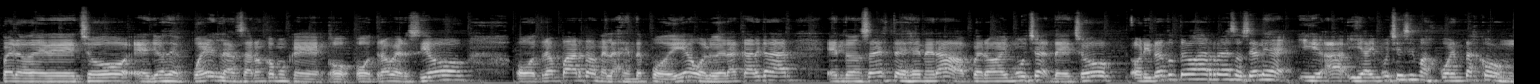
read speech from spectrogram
Pero de hecho, ellos después lanzaron como que otra versión. Otra parte donde la gente podía volver a cargar, entonces te generaba, pero hay muchas, de hecho, ahorita tú te vas a redes sociales y, a- y hay muchísimas cuentas con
